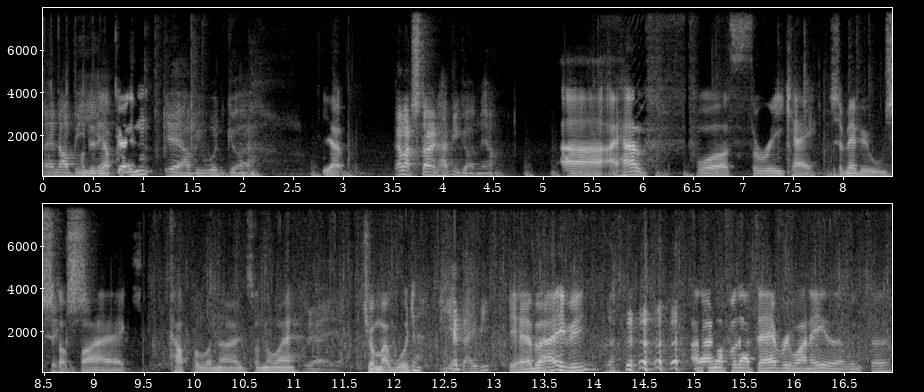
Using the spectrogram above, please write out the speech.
and I'll be. Do the uh, upgrading. yeah, I'll be wood guy. Yep. How much stone have you got now? Uh, I have for 3k, so maybe we'll Six. stop by a couple of nodes on the way. Yeah, Do you want my wood? yeah. Yeah, baby. Yeah, baby. I don't offer that to everyone either, Winter.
